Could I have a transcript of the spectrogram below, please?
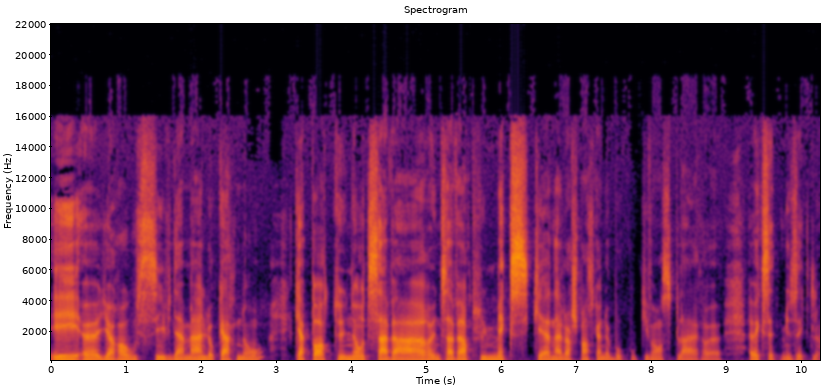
Et il y aura aussi, évidemment, Locarno qui une autre saveur, une saveur plus mexicaine. Alors, je pense qu'il y en a beaucoup qui vont se plaire euh, avec cette musique-là.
